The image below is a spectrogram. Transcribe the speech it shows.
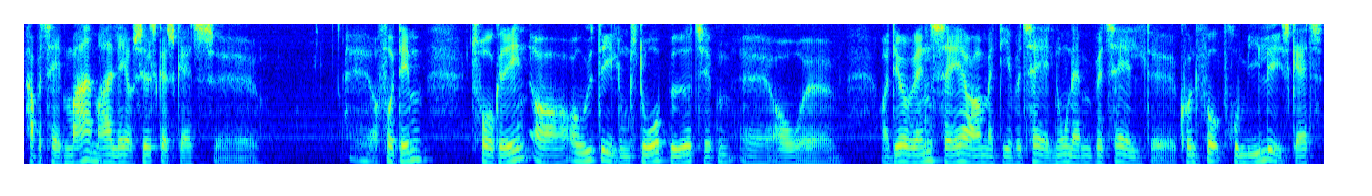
har betalt meget, meget lav selskabsskat, øh, og få dem trukket ind og, og uddelt nogle store bøder til dem. Og, og det var vendt sager om, at de har betalt, nogle af dem betalt øh, kun få promille i skat,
